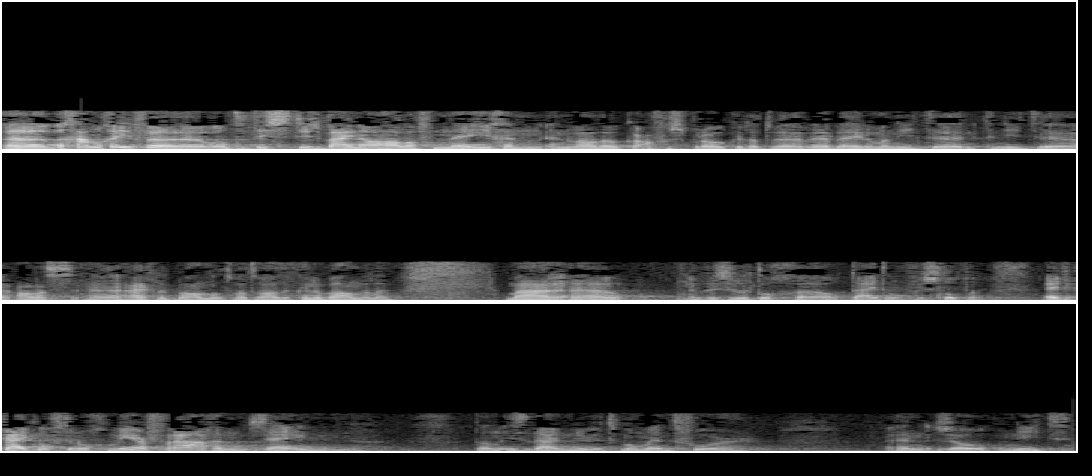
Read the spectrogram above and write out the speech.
Eh, we gaan nog even, want het is, het is bijna half negen en we hadden ook afgesproken dat we, we hebben helemaal niet, eh, niet eh, alles eigenlijk behandeld wat we hadden kunnen behandelen. Maar we zullen toch op tijd ongeveer stoppen. Even kijken of er nog meer vragen zijn. Dan is daar nu het moment voor. En zo niet,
